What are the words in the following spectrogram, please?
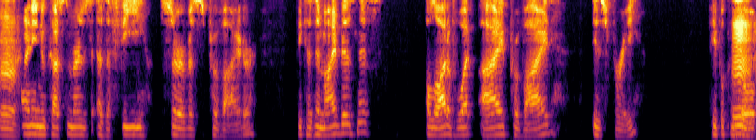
Mm. Finding new customers as a fee service provider because in my business, a lot of what I provide is free. People can mm. go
